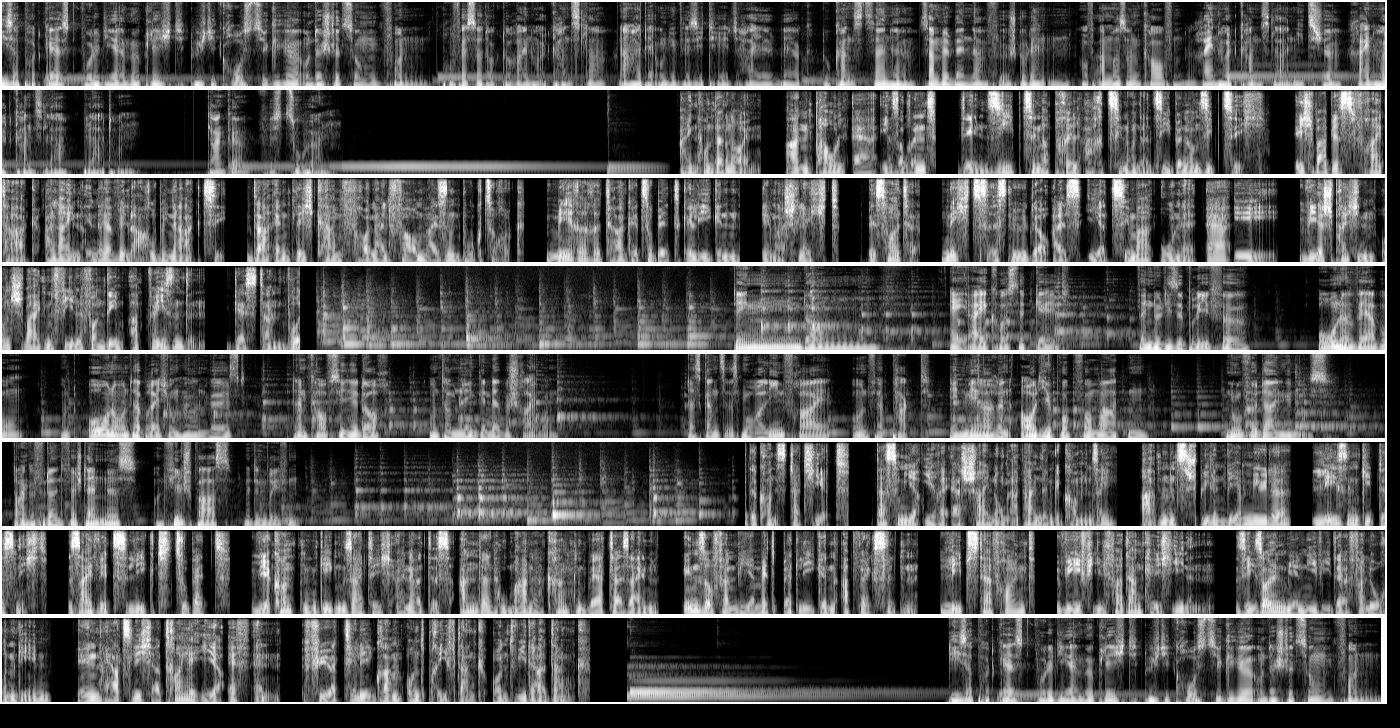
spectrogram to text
Dieser Podcast wurde dir ermöglicht durch die großzügige Unterstützung von Professor Dr. Reinhold Kanzler nahe der Universität Heidelberg. Du kannst seine Sammelbänder für Studenten auf Amazon kaufen. Reinhold Kanzler Nietzsche, Reinhold Kanzler Platon. Danke fürs Zuhören. 109 an Paul R. Isorent, den 17. April 1877. Ich war bis Freitag allein in der Villa Rubinacci. Da endlich kam Fräulein V. Meisenbug zurück. Mehrere Tage zu Bett gelegen, immer schlecht, bis heute. Nichts ist müder als ihr Zimmer ohne R.E. Wir sprechen und schweigen viel von dem Abwesenden. Gestern wurde Ding dong. AI kostet Geld. Wenn du diese Briefe ohne Werbung und ohne Unterbrechung hören willst, dann kauf sie dir doch unterm Link in der Beschreibung. Das Ganze ist moralinfrei und verpackt in mehreren Audiobook-Formaten nur für deinen Genuss. Danke für dein Verständnis und viel Spaß mit den Briefen. konstatiert, dass mir ihre Erscheinung abhanden gekommen sei. Abends spielen wir Mühle, lesen gibt es nicht. Seidlitz liegt zu Bett, wir konnten gegenseitig einer des anderen humaner Krankenwärter sein, insofern wir mit Bettliegen abwechselten. Liebster Freund, wie viel verdanke ich Ihnen? Sie sollen mir nie wieder verloren gehen. In herzlicher Treue Ihr FN. Für Telegramm und Briefdank und wieder Dank. Dieser Podcast wurde dir ermöglicht durch die großzügige Unterstützung von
